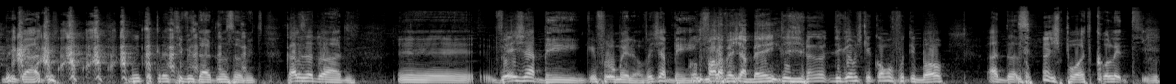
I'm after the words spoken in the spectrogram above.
Obrigado. Muita criatividade, meus ouvintes. Carlos Eduardo. É, veja bem, quem foi o melhor? Veja bem. Quando fala veja bem. Digamos, digamos que como futebol, a dança é um esporte coletivo.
